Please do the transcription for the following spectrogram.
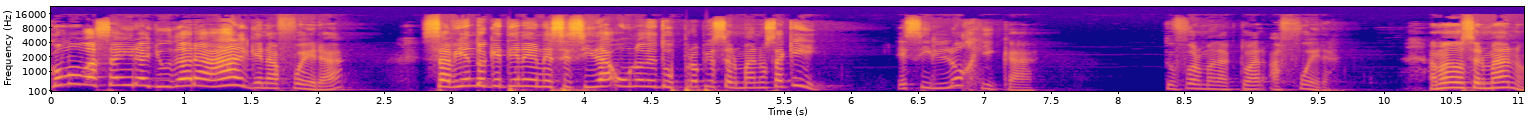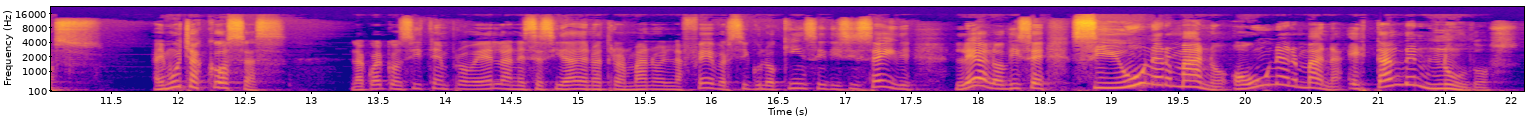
¿Cómo vas a ir a ayudar a alguien afuera sabiendo que tiene necesidad uno de tus propios hermanos aquí? Es ilógica tu forma de actuar afuera. Amados hermanos, hay muchas cosas, la cual consiste en proveer la necesidad de nuestro hermano en la fe. Versículo 15 y 16, léalo, dice, si un hermano o una hermana están desnudos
